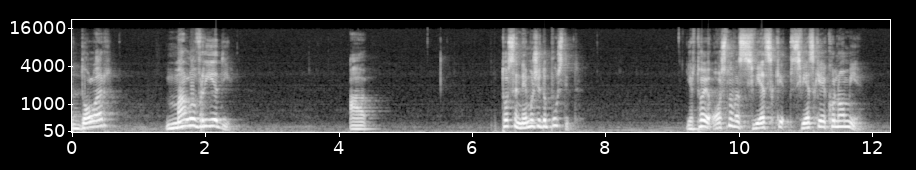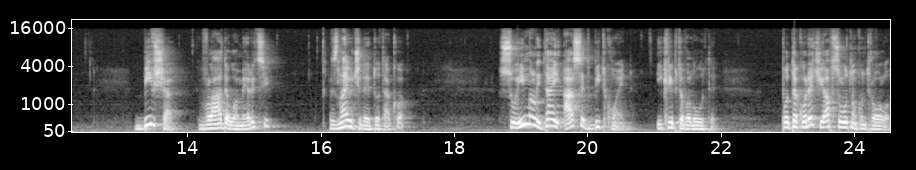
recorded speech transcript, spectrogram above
dolar malo vrijedi. A to se ne može dopustiti. Jer to je osnova svjetske, svjetske ekonomije. Bivša vlada u Americi, znajući da je to tako, su imali taj aset Bitcoin i kriptovalute pod tako reći apsolutnom kontrolom.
